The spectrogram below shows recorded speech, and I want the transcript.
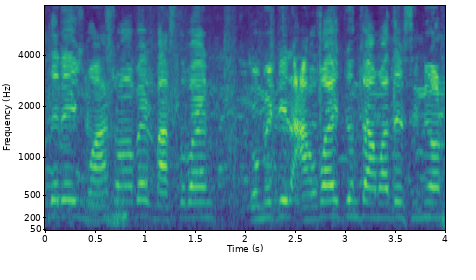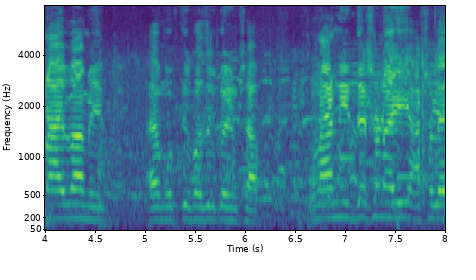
আমাদের এই মহাসমাবেশ বাস্তবায়ন কমিটির আহ্বায়ক কিন্তু আমাদের সিনিয়র নায়েব আমির মুফতি ফজল করিম সাহেব। ওনার নির্দেশনায় আসলে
